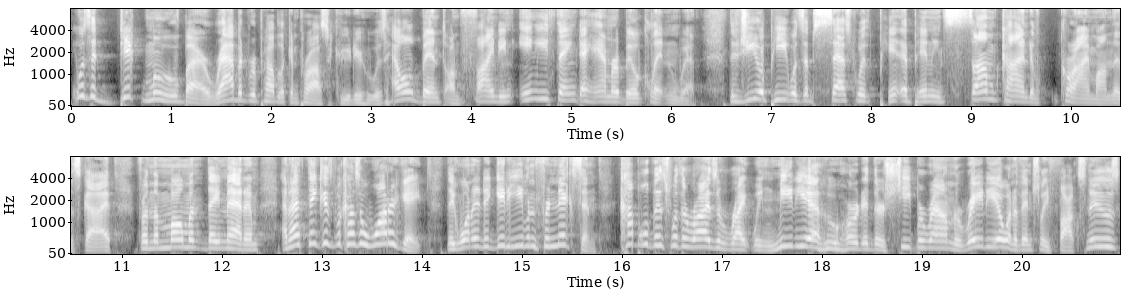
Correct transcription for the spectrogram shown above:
it was a dick move by a rabid Republican prosecutor who was hell bent on finding anything to hammer Bill Clinton with. The GOP was obsessed with pin- uh, pinning some kind of crime on this guy from the moment they met him, and I think it's because of Watergate. They wanted to get even for Nixon. Couple this with the rise of right wing media who herded their sheep around the radio and eventually Fox News,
